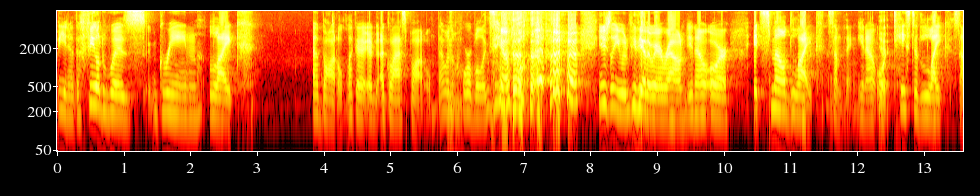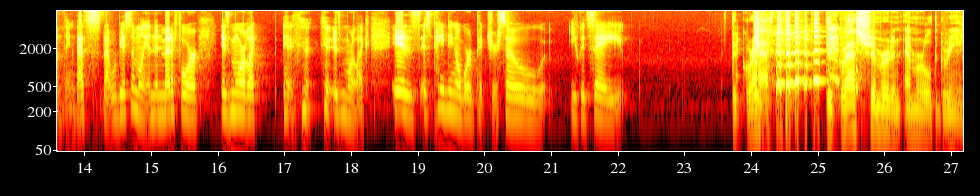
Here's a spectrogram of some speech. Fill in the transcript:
you know the field was green like a bottle, like a, a, glass bottle. That was a mm-hmm. horrible example. Usually you would be the other way around, you know, or it smelled like something, you know, or Yeah. it tasted like something. That's that would be a simile. And then metaphor is more of like is more like is is painting a word picture. So you could say The grass, the grass shimmered an emerald green.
